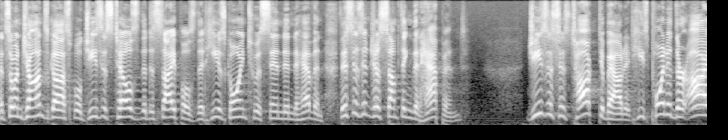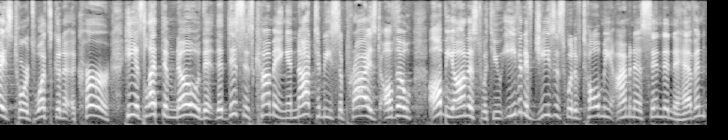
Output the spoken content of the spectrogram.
And so in John's gospel, Jesus tells the disciples that He is going to ascend into heaven. This isn't just something that happened. Jesus has talked about it. He's pointed their eyes towards what's going to occur. He has let them know that, that this is coming and not to be surprised. Although, I'll be honest with you, even if Jesus would have told me I'm going to ascend into heaven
